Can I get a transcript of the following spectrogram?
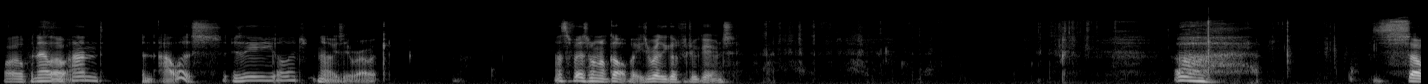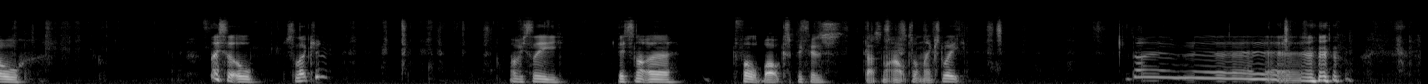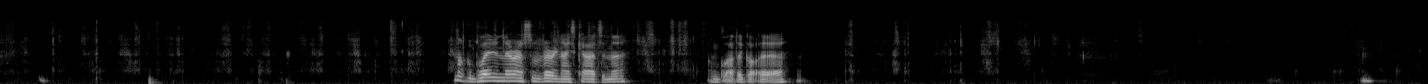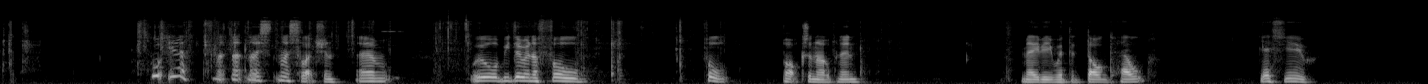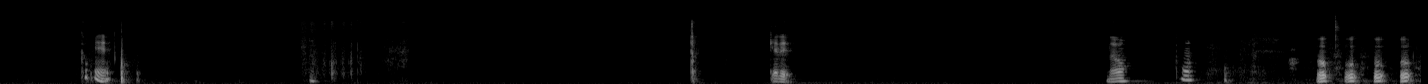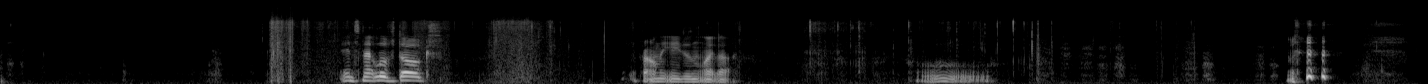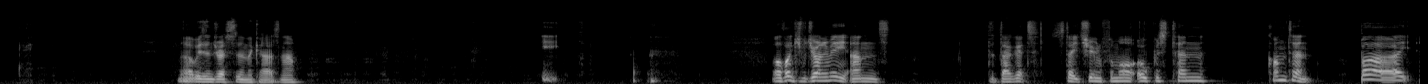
Foil Penelo and an Alice. Is he a legend? No, he's heroic. That's the first one I've got, but he's really good for Dragoons. Oh. So, nice little selection. Obviously, it's not a full box because that's not out till next week. Not complaining, there are some very nice cards in there. I'm glad I got a. But yeah, that nice, nice selection. Um, we will be doing a full, full box and opening. Maybe with the dog help. Yes, you. Come here. Get it. No? Come on. Oh, oh, oh, oh. Internet loves dogs. Apparently he doesn't like that. Ooh. Nobody's interested in the cards now. Well, thank you for joining me and the Daggett. Stay tuned for more Opus 10 content. Bye.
